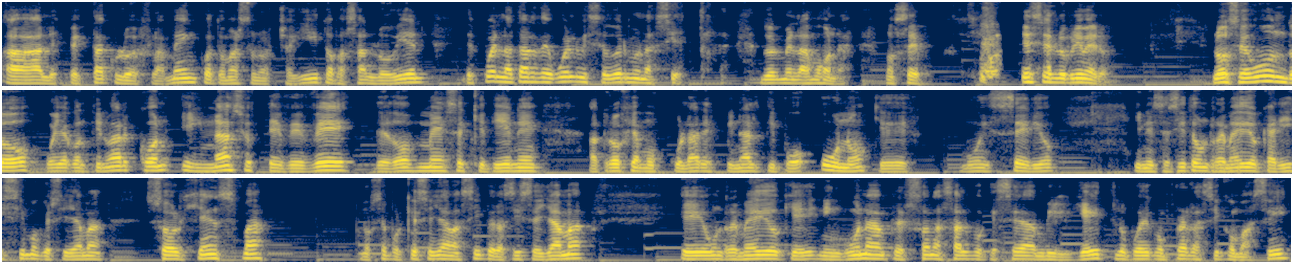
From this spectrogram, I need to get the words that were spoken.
al espectáculo de flamenco, a tomarse unos traguitos, a pasarlo bien. Después en la tarde vuelve y se duerme una siesta, duerme la mona, no sé. Ese es lo primero. Lo segundo, voy a continuar con Ignacio, este bebé de dos meses que tiene atrofia muscular espinal tipo 1, que es muy serio, y necesita un remedio carísimo que se llama Solgensma. No sé por qué se llama así, pero así se llama. Es un remedio que ninguna persona, salvo que sea Bill Gates, lo puede comprar así como así.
